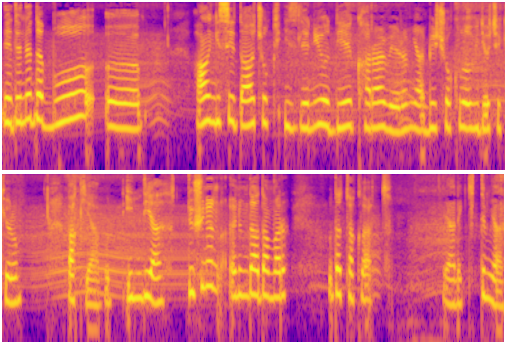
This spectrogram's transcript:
Nedeni de bu eee, hangisi daha çok izleniyor diye karar veriyorum. Yani birçoklu video çekiyorum. Bak ya bu India. Düşünün önümde adam var. Bu da takla attı. Yani gittim ya.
